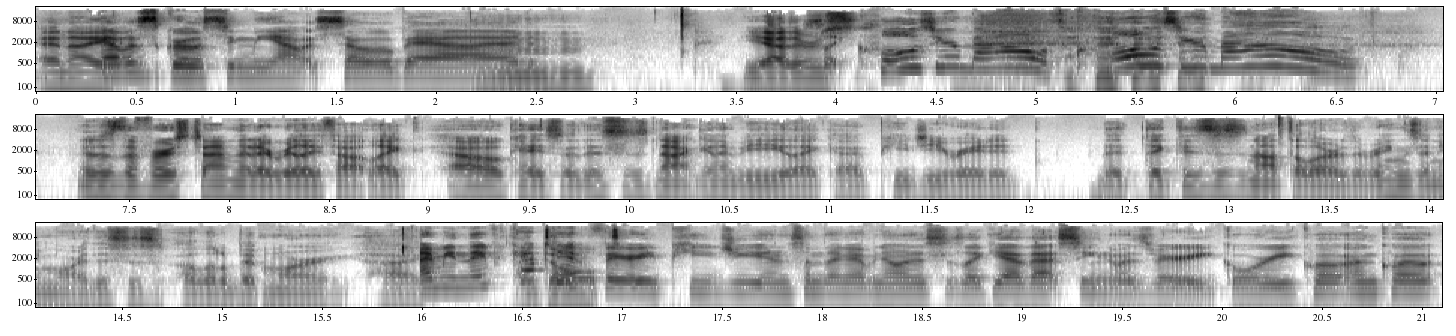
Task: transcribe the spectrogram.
and I, that was grossing me out so bad. Mhm. Yeah, there was like close your mouth, close your mouth. It was the first time that I really thought like, oh, okay, so this is not going to be like a PG rated. that- Like this is not the Lord of the Rings anymore. This is a little bit more. Uh, I mean, they've kept Adult. it very PG, and something I've noticed is like, yeah, that scene was very gory, quote unquote.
